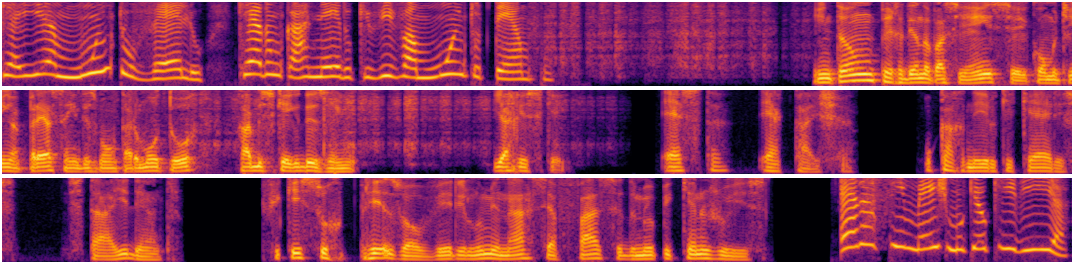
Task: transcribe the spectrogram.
Esse aí é muito velho. Quero um carneiro que viva muito tempo. Então, perdendo a paciência e como tinha pressa em desmontar o motor, rabisquei o desenho e arrisquei. Esta é a caixa. O carneiro que queres está aí dentro. Fiquei surpreso ao ver iluminar-se a face do meu pequeno juiz. Era assim mesmo que eu queria.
